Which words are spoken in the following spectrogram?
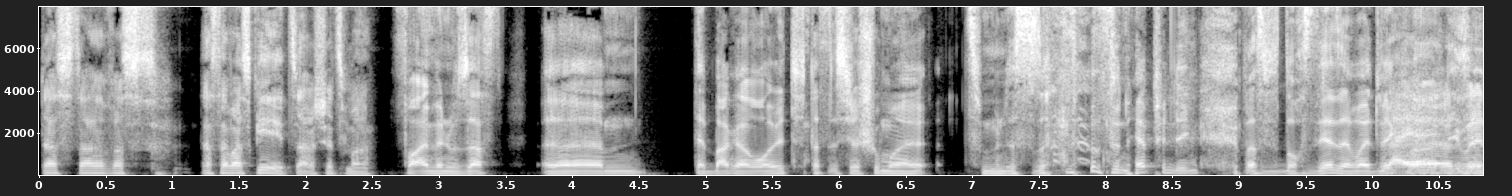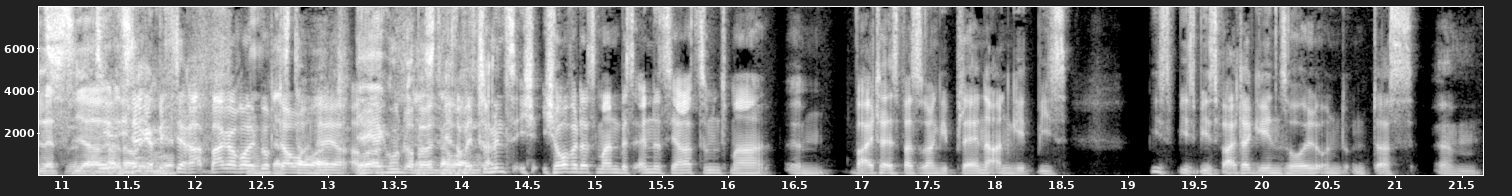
dass da was, dass da was geht, sag ich jetzt mal. Vor allem, wenn du sagst, ähm, der Bagger rollt, das ist ja schon mal zumindest so, so ein Happening, was noch sehr, sehr weit weg Ja, ja, war das über die letzten Jahre. ich sage ja, genau. bis der Bagger rollt, wird dauern. dauert. Ja, ja, aber, ja, ja, gut, aber aber zumindest, ich, ich hoffe, dass man bis Ende des Jahres zumindest mal ähm, weiter ist, was sozusagen die Pläne angeht, wie es wie es- weitergehen soll und, und das ähm,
